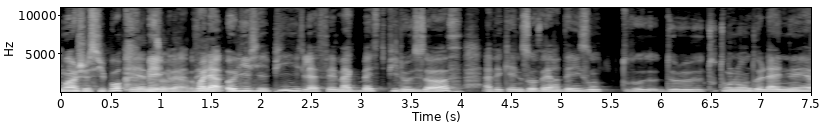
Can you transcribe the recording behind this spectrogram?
moi je suis pour. Mais euh, voilà, Olivier Pi, il a fait Macbeth philosophe avec Enzo Verde. Ils ont tout, de, tout au long de l'année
